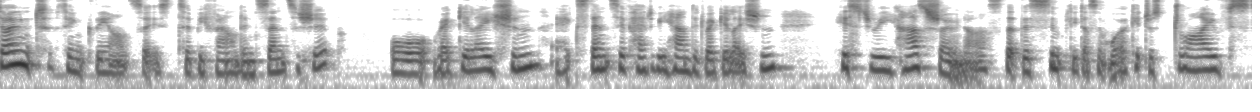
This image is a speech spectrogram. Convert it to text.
don't think the answer is to be found in censorship or regulation, extensive, heavy handed regulation history has shown us that this simply doesn't work. It just drives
